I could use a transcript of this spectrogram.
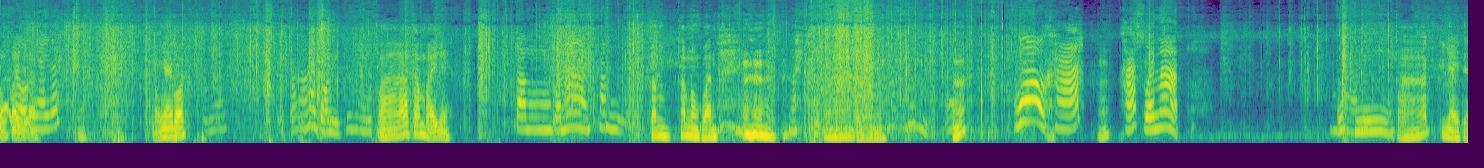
ลงไปดดิอกล่ะใหญ่เลยดอกใหญ่บ่ป้าดอกนี่คือไงปลาซ้ำไผ่นี่ตำประมาณซ้ำหนึ่งซ้ำซ้ำน้องขวัญมาเก็บอ่าดอกนี้โว้ขาฮะขาสวยมาก อุ๊ยนี่ปลาคือใหญ่แต่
